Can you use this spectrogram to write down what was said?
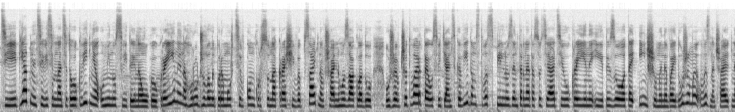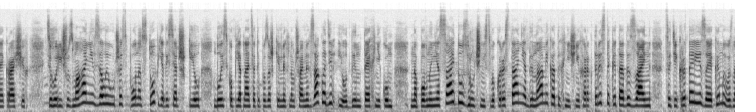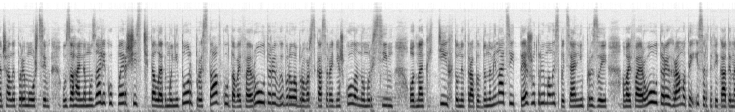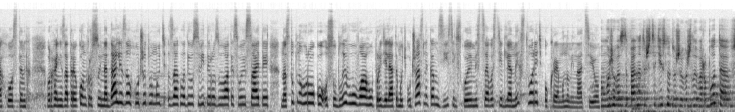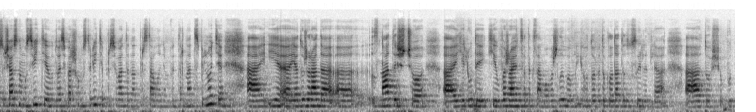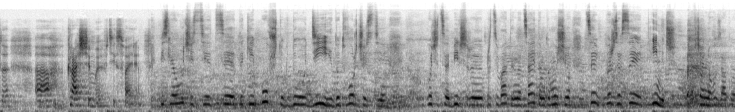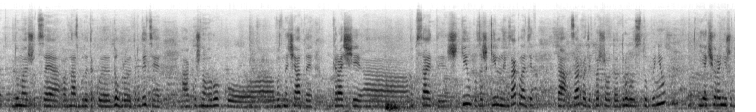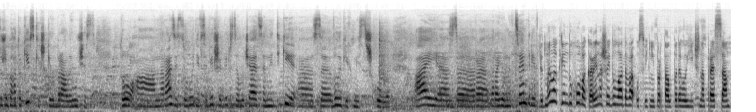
Цієї п'ятниці, 18 квітня, у Міносвіти і науки України нагороджували переможців конкурсу на кращий веб-сайт навчального закладу. Уже в четверте освітянське відомство спільно з інтернет-асоціацією України і ТЗО та іншими небайдужими визначають найкращих. Цьогоріч у змаганні взяли участь понад 150 шкіл, близько 15 позашкільних навчальних закладів і один технікум. Наповнення сайту, зручність використання, динаміка, технічні характеристики та дизайн – це ті критерії, за якими визначали переможців. У загальному заліку першість та LED-монітор, приставку та Wi-Fi-роутери виборола Броварська середня школа номер 7. Однак ті, хто не втрапив до номінацій, теж отримали спеціальні призи – Wi-Fi-роутери, грамоти і сертифікати на хостинг. Організатори конкурсу й надалі заохочуватимуть заклади освіти розвивати свої сайти. Наступного року особливу увагу приділятимуть учасникам зі сільської місцевості. Для них створять окрему номінацію. Можу вас запевнити, що це дійсно дуже важлива робота в сучасному світі в 21 столітті працювати над представленням в інтернет-спільноті. І е, я дуже рада е, знати, що е, є люди, які вважають це так само важливим і готові докладати зусилля для того, щоб бути кращими в цій сфері. Після участі це такий повштовх до дії, до творчості. Хочеться більше працювати над сайтом, тому що це перш за все імідж навчального закладу. Думаю, що це в нас буде такою доброю традицією кожного року визначати кращі веб-сайти шкіл, позашкільних закладів та закладів першого та другого ступеню. І якщо раніше дуже багато київських шкіл брали участь, то а, наразі сьогодні все більше і більше залучається не тільки з великих міст школи, а й з районних центрів. Людмила Кліндухова, Карина Шайдулатова, освітній портал «Педагогічна преса».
